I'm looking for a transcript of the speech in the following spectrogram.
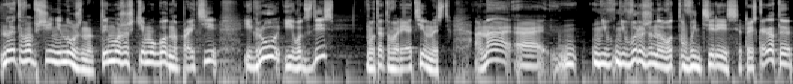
Но это вообще не нужно. Ты можешь кем угодно пройти игру, и вот здесь вот эта вариативность, она э, не, не выражена вот в интересе. То есть, когда ты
